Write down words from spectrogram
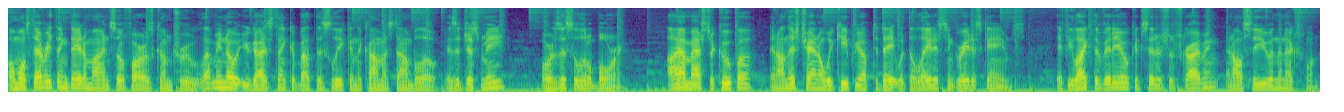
Almost everything data mined so far has come true. Let me know what you guys think about this leak in the comments down below. Is it just me, or is this a little boring? I am Master Koopa, and on this channel we keep you up to date with the latest and greatest games. If you liked the video, consider subscribing, and I'll see you in the next one.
